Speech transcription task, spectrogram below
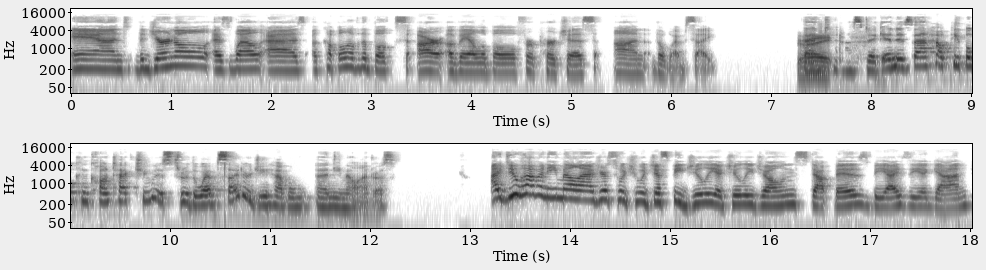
and the journal as well as a couple of the books are available for purchase on the website Right. Fantastic. And is that how people can contact you? Is through the website or do you have a, an email address? I do have an email address, which would just be julie at juliejones.biz, B-I-Z again.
